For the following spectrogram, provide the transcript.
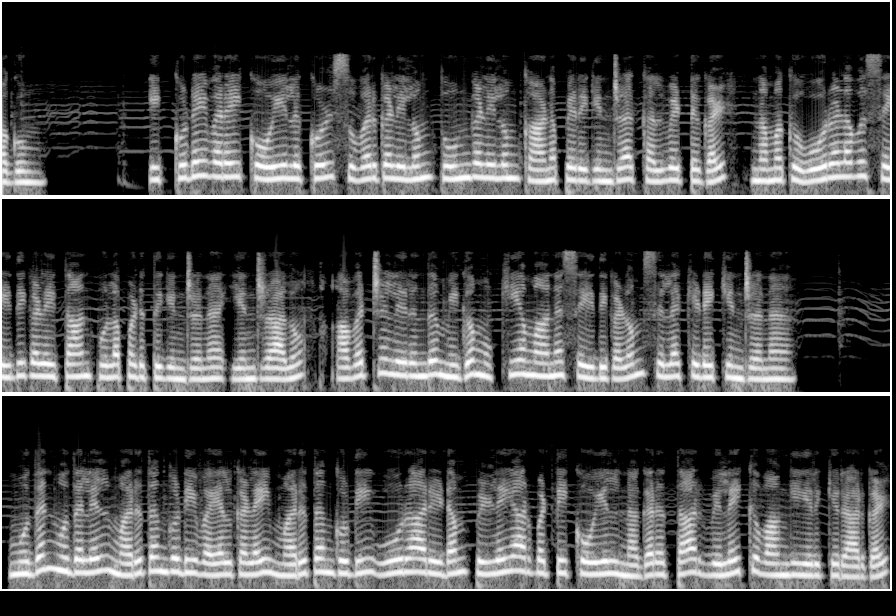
ஆகும். இக்குடைவரை கோயிலுக்குள் சுவர்களிலும் தூண்களிலும் காணப்பெறுகின்ற கல்வெட்டுகள் நமக்கு ஓரளவு செய்திகளைத்தான் புலப்படுத்துகின்றன என்றாலும் அவற்றிலிருந்து மிக முக்கியமான செய்திகளும் சில கிடைக்கின்றன. முதன் முதலில் மருதங்குடி வயல்களை மருதங்குடி ஊராரிடம் பிள்ளையார்பட்டி கோயில் நகரத்தார் விலைக்கு வாங்கியிருக்கிறார்கள்.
